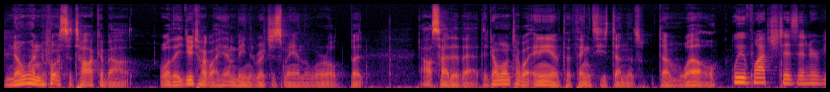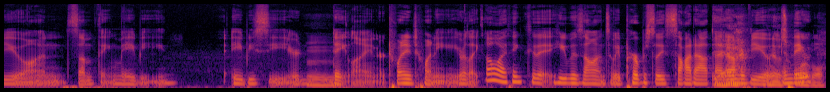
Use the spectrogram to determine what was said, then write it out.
No one wants to talk about, well, they do talk about him being the richest man in the world, but outside of that, they don't want to talk about any of the things he's done that's done well. We've watched his interview on something, maybe ABC or Mm. Dateline or 2020. You're like, oh, I think that he was on. So we purposely sought out that Yeah, interview. and it was they, horrible.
